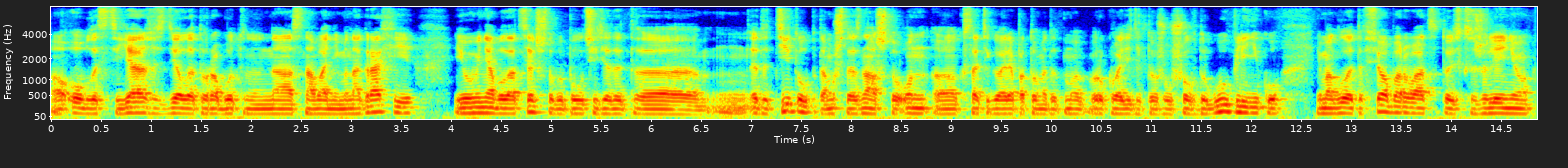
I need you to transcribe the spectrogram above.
области. Я же сделал эту работу на основании монографии и у меня была цель, чтобы получить этот, э, этот титул, потому что я знал, что он, э, кстати говоря, потом этот мой руководитель тоже ушел в другую клинику, и могло это все оборваться. То есть, к сожалению,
